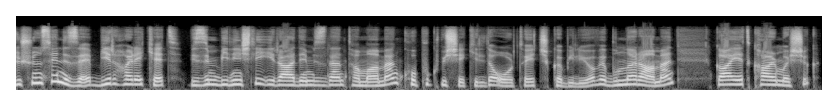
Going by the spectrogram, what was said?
Düşünsenize bir hareket bizim bilinçli irademizden tamamen kopuk bir şekilde ortaya çıkabiliyor ve buna rağmen gayet karmaşık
